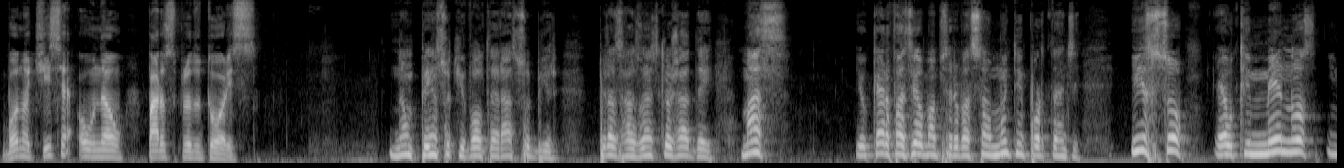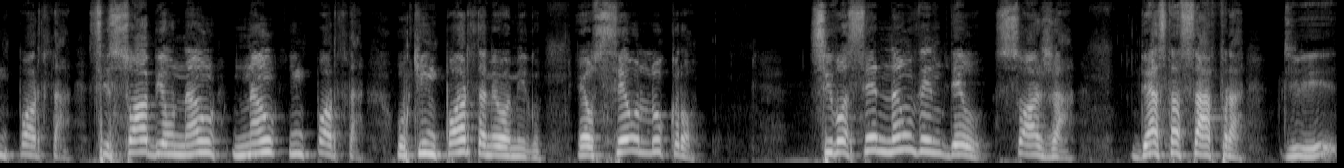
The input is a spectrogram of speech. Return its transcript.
Boa notícia ou não para os produtores? Não penso que voltará a subir, pelas razões que eu já dei. Mas eu quero fazer uma observação muito importante. Isso é o que menos importa. Se sobe ou não, não importa. O que importa, meu amigo, é o seu lucro. Se você não vendeu soja desta safra de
